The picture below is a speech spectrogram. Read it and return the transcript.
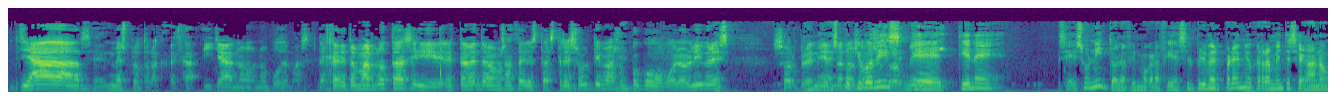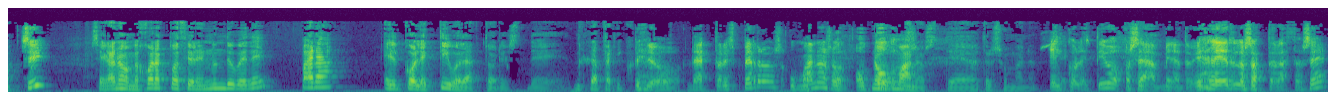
Ya Sí. me explotó la cabeza y ya no, no pude más. Dejé de tomar notas y directamente vamos a hacer estas tres últimas un poco vuelo libre, Es- sorprendiéndonos eh, tiene. sí, es un hito la filmografía, es el primer premio que realmente se ganó. ¿Sí? Se ganó mejor actuación en un DVD para el colectivo de actores de, de la película. Pero, ¿de actores perros, humanos o, o No todos? humanos, de actores humanos. El sí. colectivo, o sea, mira, te voy a leer los actorazos, ¿eh?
